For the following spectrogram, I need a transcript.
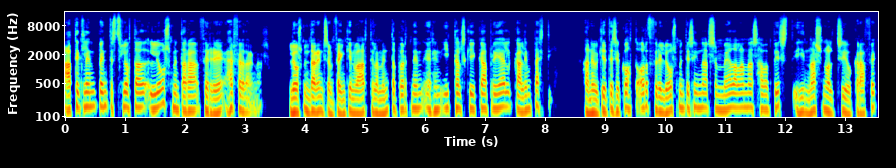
Attiklinn beindist fljótað ljósmyndara fyrir herrferðarinnar. Ljósmyndarinn sem fengin var til að mynda börnin er hinn ítalski Gabriel Galimberti. Hann hefur getið sér gott orð fyrir ljósmyndi sínar sem meðal annars hafa byrst í National Geographic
